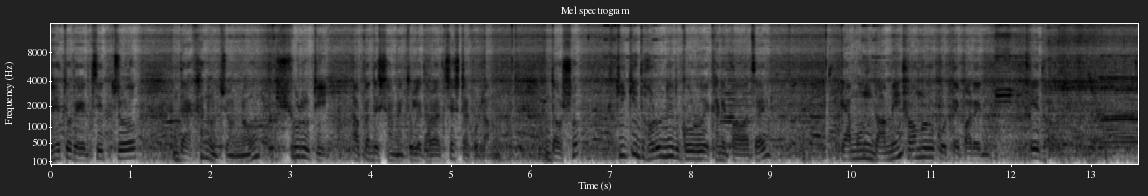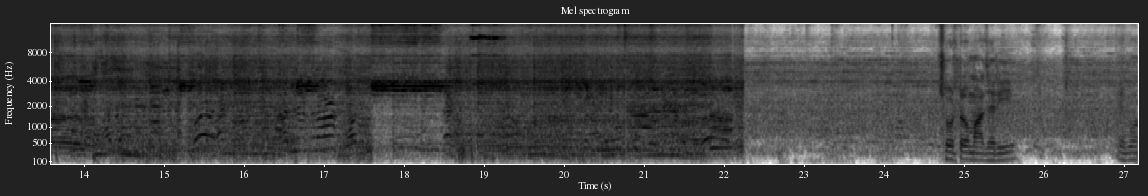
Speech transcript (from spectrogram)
ভেতরের চিত্র দেখানোর জন্য শুরুটি আপনাদের সামনে তুলে ধরার চেষ্টা করলাম। দর্শক, কি কি ধরনের গরু এখানে পাওয়া যায়? কেমন দামে সংগ্রহ করতে পারেন? এ ধ- ছোট মাঝারি এবং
